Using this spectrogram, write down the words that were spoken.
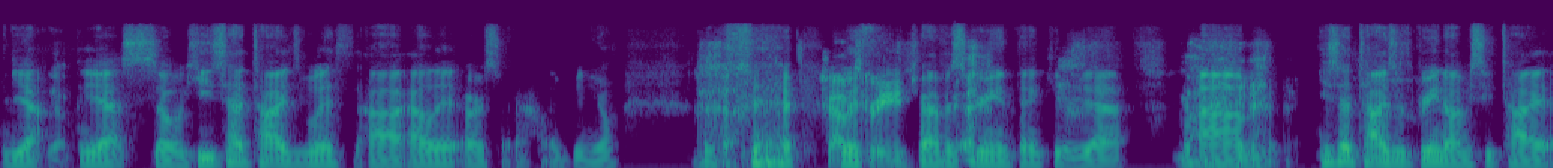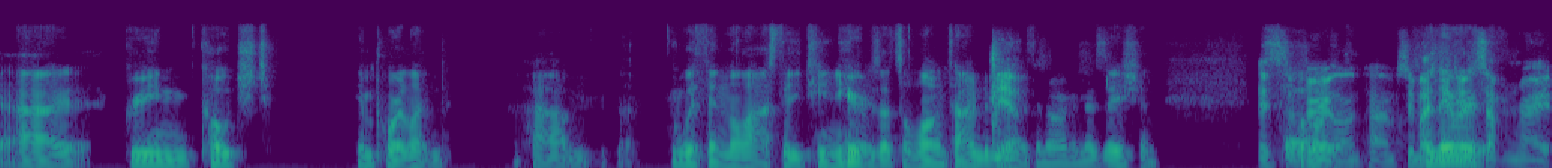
Yeah. yeah. Yes. So he's had ties with uh Alan or sorry, Alain Vigneault. Travis Green. Travis Green. Thank you. Yeah. Um, he's had ties with Green, obviously. Ty uh, Green coached in Portland um, within the last 18 years. That's a long time to be yeah. with an organization. It's so, a very long time. So you must so be doing something right.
